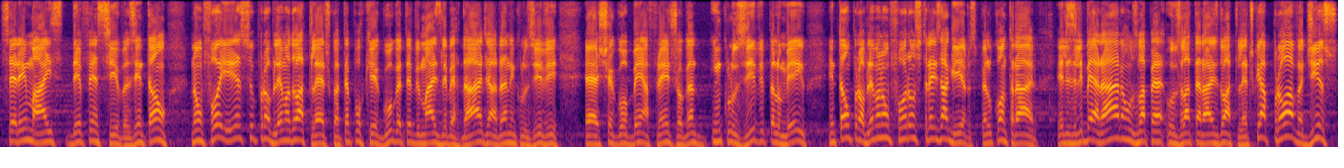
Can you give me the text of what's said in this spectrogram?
serem mais defensivas. Então, não foi esse o problema do Atlético, até porque Guga teve mais liberdade, Arana, inclusive, eh, chegou bem à frente, jogando inclusive pelo meio. Então, o problema não foram os três zagueiros, pelo contrário, eles liberaram os, os laterais do Atlético. E a prova disso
